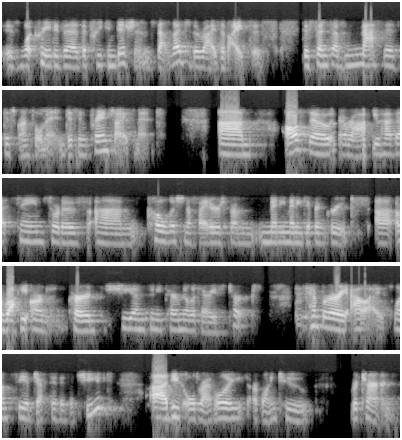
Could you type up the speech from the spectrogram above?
is what created the, the preconditions that led to the rise of ISIS, the sense of massive disgruntlement and disenfranchisement. Um, also, in Iraq, you have that same sort of um, coalition of fighters from many, many different groups uh, Iraqi army, Kurds, Shia and Sunni paramilitaries, Turks temporary allies once the objective is achieved. Uh, these old rivalries are going to return.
